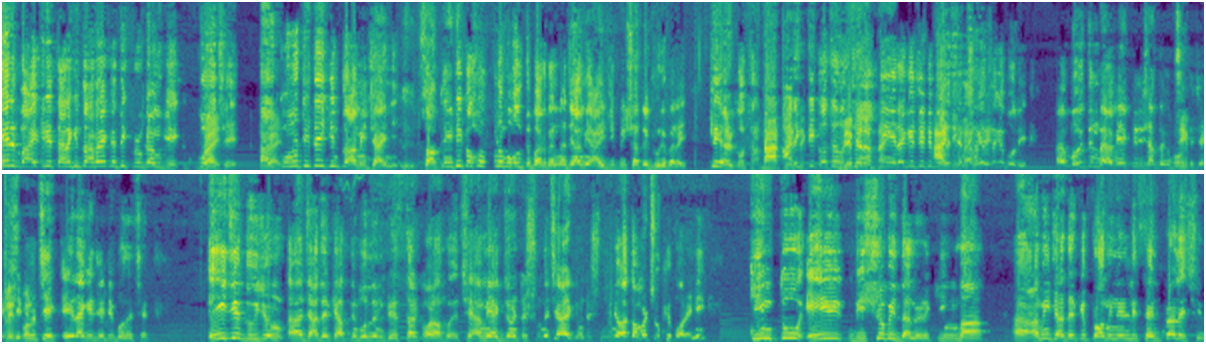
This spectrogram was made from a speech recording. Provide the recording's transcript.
এর বাইরে তারা কিন্তু আরও একাধিক প্রোগ্রাম করেছে। তার. কোনোটিতেই কিন্তু আমি যাইনি। তো আপনি এটি কখনো বলতে পারবেন না যে আমি আইজিপির সাথে ঘুরে বেড়াই। ক্লিয়ার কথা। আরেকটি কথা হচ্ছে আপনি এর আগে যেটি বলেছেন আমি আপনাকে বলি মহিউদ্দিন ভাই আমি একটা জিনিস আপনাকে বলতে চাই। সেটি হচ্ছে এর আগে যেটি বলেছেন এই যে দুইজন যাদেরকে আপনি বললেন গ্রেফতার করা হয়েছে আমি একজনটা শুনেছি আরেকজনটা শুনিনি হয়তো আমার চোখে পড়েনি। কিন্তু এই বিশ্ববিদ্যালয়ে কিংবা আমি যাদেরকে প্রমিনেন্টলি সেন্ট্রালে ছিল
